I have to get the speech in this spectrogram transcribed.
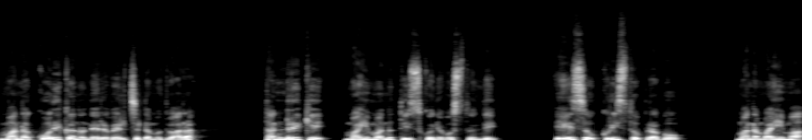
మన కోరికను నెరవేర్చడము ద్వారా తండ్రికి మహిమను తీసుకుని వస్తుంది. యేసు క్రీస్తు ప్రభు మన మహిమ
